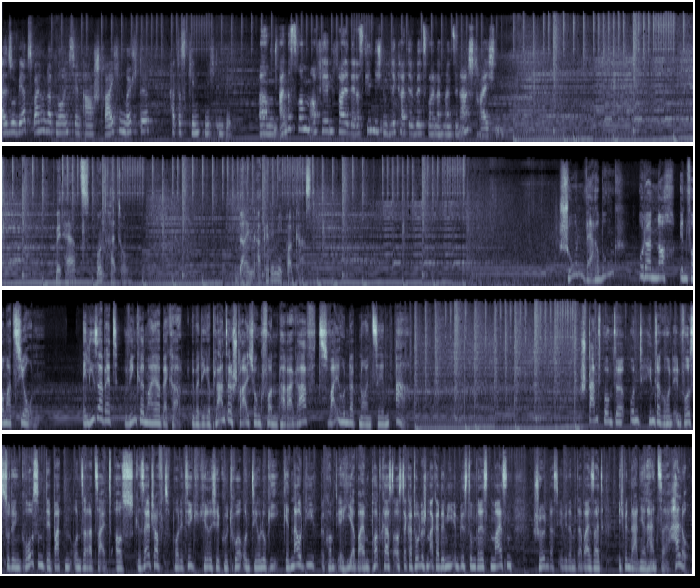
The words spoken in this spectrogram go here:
Also wer 219a streichen möchte, hat das Kind nicht im Blick. Ähm, andersrum auf jeden Fall, wer das Kind nicht im Blick hat, der will 219a streichen. Mit Herz und Haltung. Dein Akademie-Podcast. Schon Werbung oder noch Information? Elisabeth Winkelmeier-Becker über die geplante Streichung von Paragraph 219a. Standpunkte und Hintergrundinfos zu den großen Debatten unserer Zeit aus Gesellschaft, Politik, Kirche, Kultur und Theologie. Genau die bekommt ihr hier beim Podcast aus der Katholischen Akademie im Bistum Dresden-Meißen. Schön, dass ihr wieder mit dabei seid. Ich bin Daniel Heinze. Hallo.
